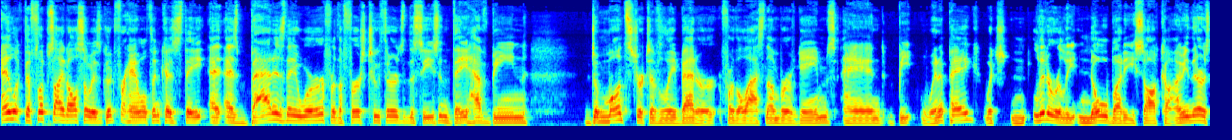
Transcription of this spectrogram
And look, the flip side also is good for Hamilton because they, as bad as they were for the first two thirds of the season, they have been demonstratively better for the last number of games and beat Winnipeg, which n- literally nobody saw come. I mean, there's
